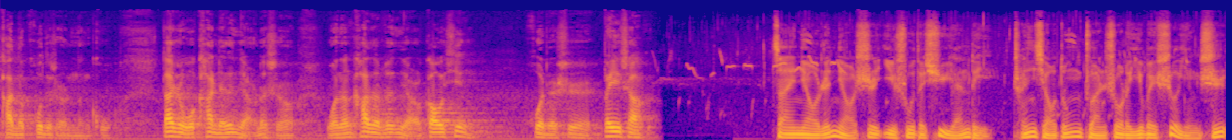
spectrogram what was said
看到哭的时候你能哭。但是我看这只鸟的时候，我能看到这鸟高兴，或者是悲伤。在《鸟人鸟事》一书的序言里。陈晓东转述了一位摄影师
